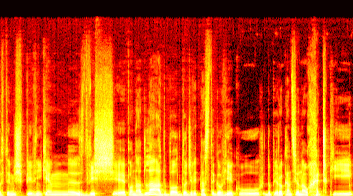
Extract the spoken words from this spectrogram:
e, tym śpiewnikiem z 200 ponad lat, bo do XIX wieku dopiero kancjonał Heczki,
